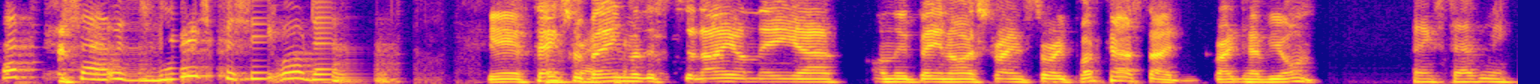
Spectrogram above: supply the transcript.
That's uh, was very specific. Well done. Yeah, thanks for being with us today on the uh, on the BNI Australian Story podcast, Aidan. Great to have you on. Thanks for having me.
